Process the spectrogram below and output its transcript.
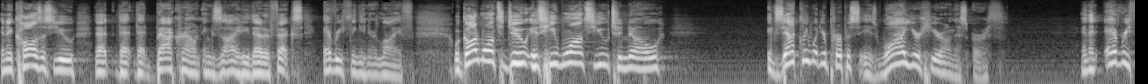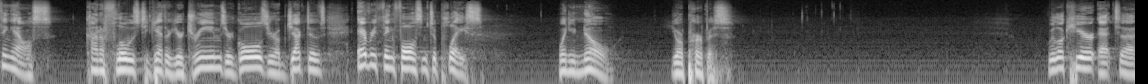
And it causes you that, that, that background anxiety that affects everything in your life. What God wants to do is He wants you to know exactly what your purpose is, why you're here on this earth. And then everything else kind of flows together your dreams, your goals, your objectives, everything falls into place when you know your purpose. We look here at uh,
